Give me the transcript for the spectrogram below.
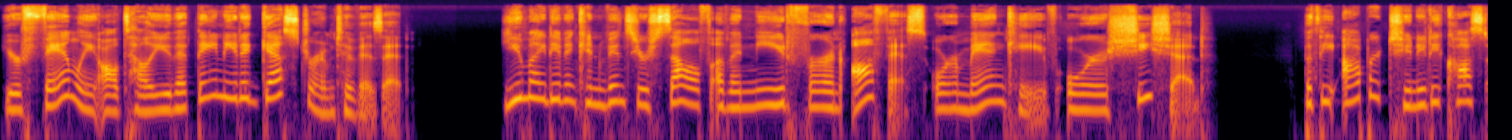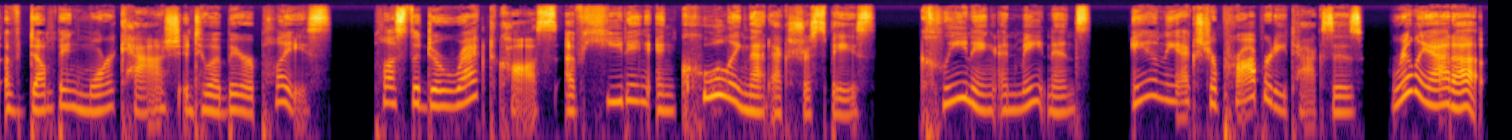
Your family all tell you that they need a guest room to visit. You might even convince yourself of a need for an office or a man cave or a she shed. But the opportunity cost of dumping more cash into a bigger place, plus the direct costs of heating and cooling that extra space, cleaning and maintenance, and the extra property taxes really add up.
